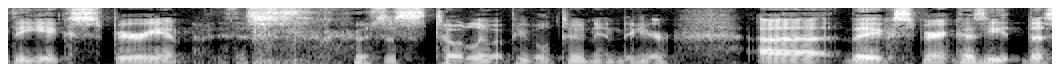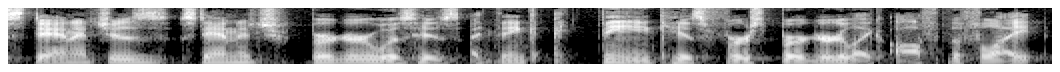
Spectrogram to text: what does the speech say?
the experience. This, this is totally what people tune into here. Uh, the experience because he the Stanich's Stanich burger was his. I think I think his first burger like off the flight,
